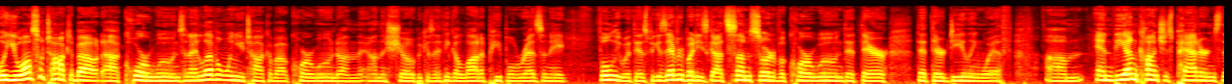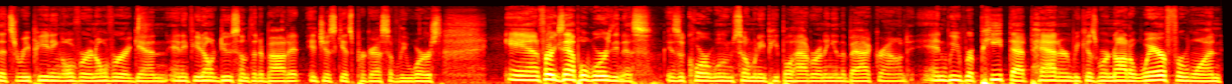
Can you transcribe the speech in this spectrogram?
Well, you also talked about uh, core wounds, and I love it when you talk about core wound on the on the show because I think a lot of people resonate fully with this because everybody's got some sort of a core wound that they're that they're dealing with, um, and the unconscious patterns that's repeating over and over again. And if you don't do something about it, it just gets progressively worse. And for example, worthiness is a core wound so many people have running in the background. And we repeat that pattern because we're not aware for one,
